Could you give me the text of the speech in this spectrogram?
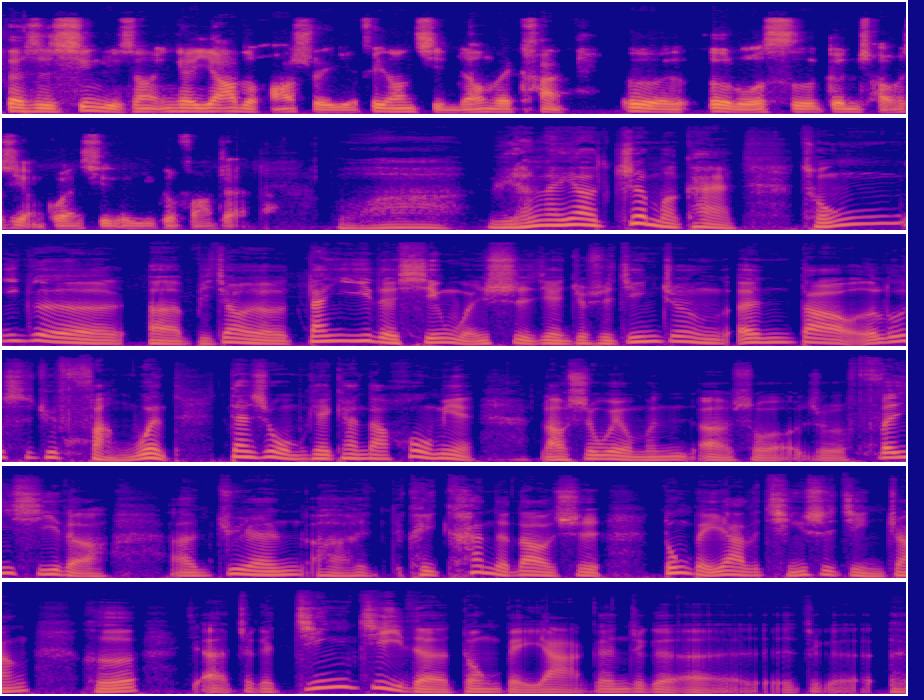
但是心理上应该压着划水，也非常紧张在看俄俄罗斯跟朝鲜关系的一个发展。哇，原来要这么看，从一个呃比较单一的新闻事件，就是金正恩到俄罗斯去访问，但是我们可以看到后面老师为我们呃所就分析的啊，呃居然啊、可以看得到是东北亚的情势紧张和呃这个经济的东北亚跟这个呃这个呃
